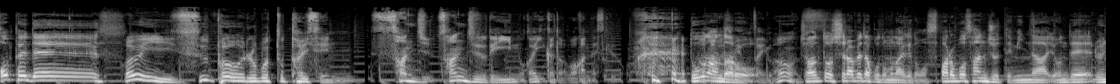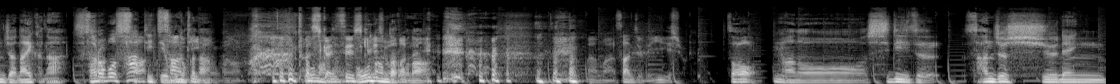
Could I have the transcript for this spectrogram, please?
本編です。はい、スーパーロボット対戦30。30でいいのか言い方はわかんないですけど。どうなんだろうちゃんと調べたこともないけども、スパロボ30ってみんな呼んでるんじゃないかな。スパロボ30って呼ぶのかな。30な確かに正式にどうなんだろうな。まあまあ30でいいでしょそう。うんあのーシリーズ30周年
